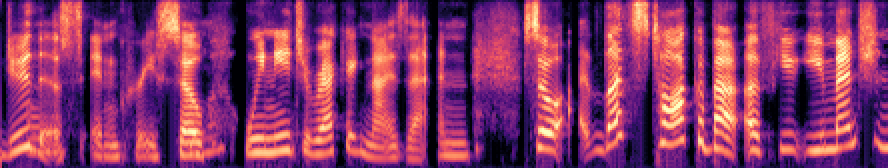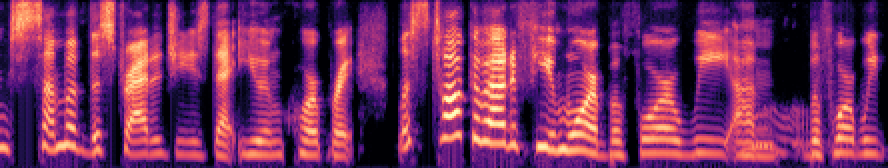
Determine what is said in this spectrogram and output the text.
do mm-hmm. this increase. So mm-hmm. we need to recognize that. And so uh, let's talk about a few. You mentioned some of the strategies that you incorporate. Let's talk about a few more before we um oh. before we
